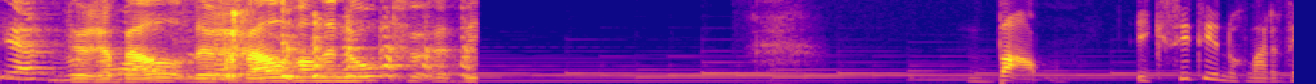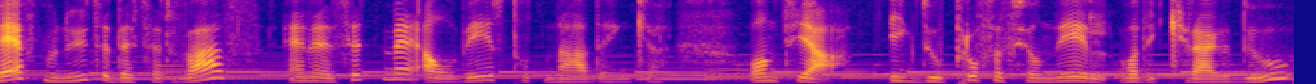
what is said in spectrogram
ja, De, rebel, de rebel van de hoop. eh, die- Bam! Ik zit hier nog maar vijf minuten bij Servaas en hij zet mij alweer tot nadenken. Want ja, ik doe professioneel wat ik graag doe.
